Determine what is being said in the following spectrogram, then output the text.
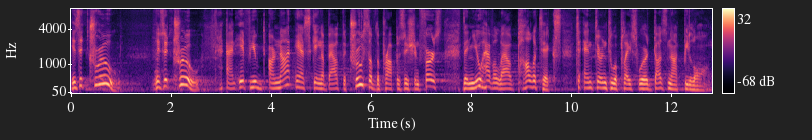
is it true? Is it true? And if you are not asking about the truth of the proposition first, then you have allowed politics to enter into a place where it does not belong.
